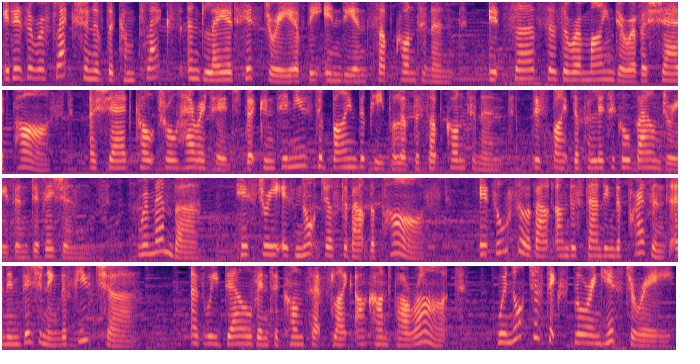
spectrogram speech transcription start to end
it is a reflection of the complex and layered history of the Indian subcontinent. It serves as a reminder of a shared past, a shared cultural heritage that continues to bind the people of the subcontinent, despite the political boundaries and divisions. Remember, history is not just about the past, it's also about understanding the present and envisioning the future. As we delve into concepts like Akhand Bharat, we're not just exploring history,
